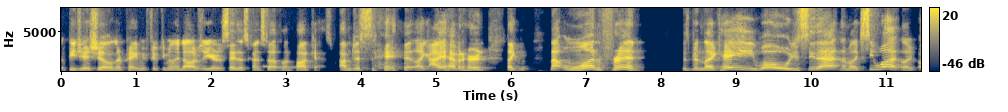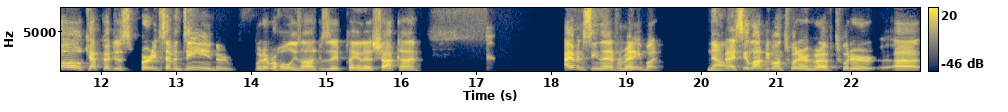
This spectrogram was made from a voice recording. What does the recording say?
a PGA show and they're paying me fifty million dollars a year to say this kind of stuff on podcasts. I'm just saying that, like, I haven't heard like not one friend has been like, "Hey, whoa, you see that?" And I'm like, "See what?" Like, "Oh, Koepka just birdied 17 or whatever hole he's on because they play in a shotgun." I haven't seen that from anybody. No. And I see a lot of people on Twitter who have Twitter uh,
